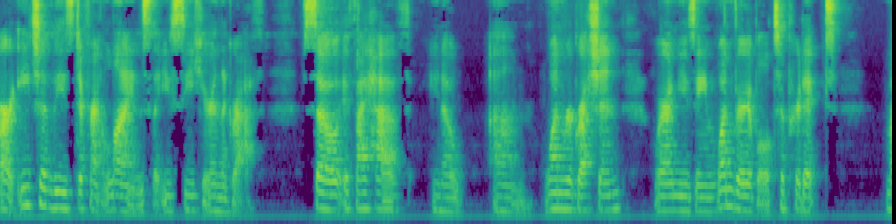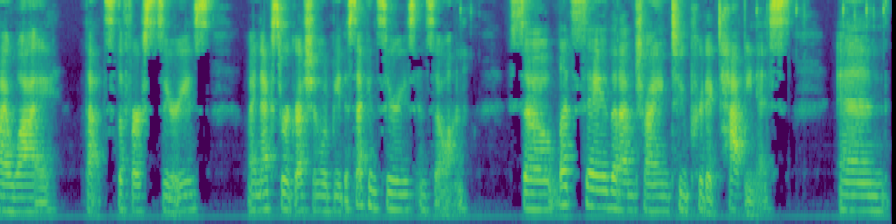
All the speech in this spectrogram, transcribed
are each of these different lines that you see here in the graph. So if I have, you know, um, one regression where I'm using one variable to predict my y, that's the first series. My next regression would be the second series and so on. So let's say that I'm trying to predict happiness and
